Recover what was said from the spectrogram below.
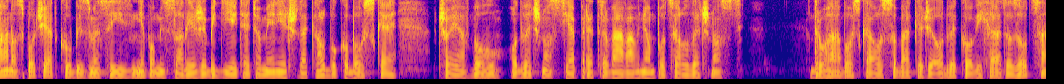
Áno, spočiatku by sme si nepomysleli, že byť dieťaťom je niečo tak hlboko božské, čo je v Bohu od väčšnosti a pretrváva v ňom po celú väčnosť. Druhá božská osoba, keďže od vekov vychádza z Otca,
